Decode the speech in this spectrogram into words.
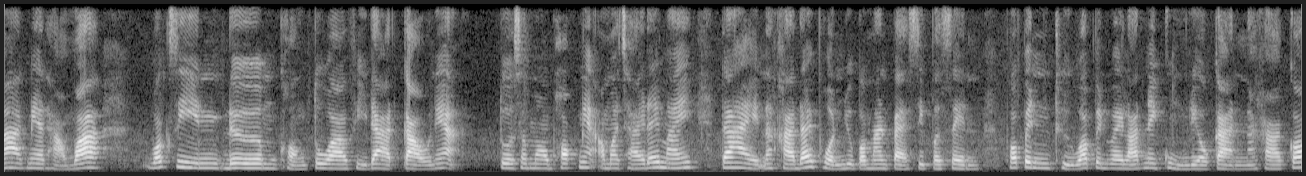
มากเนี่ยถามว่าวัคซีนเดิมของตัวฝีดาดเก่าเนี่ย ตัว smallpox เนี่ยเอามาใช้ได้ไหมได้นะคะ ได้ผลอยู่ประมาณ 80%เพราะเป็นถือว่าเป็นไวรัสในกลุ่มเดียวกันนะคะ ก็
